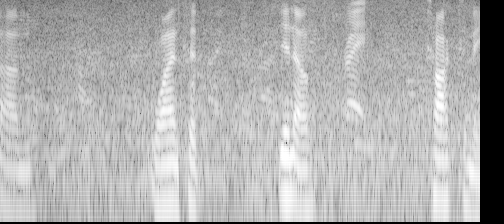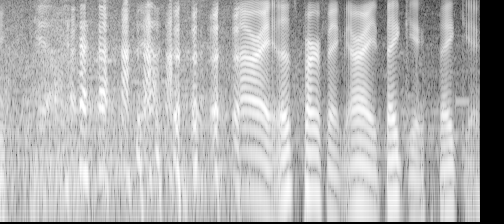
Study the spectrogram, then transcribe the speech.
um, want to, you know, Right. talk to me. Yeah. All right. That's perfect. All right. Thank you. Thank you.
